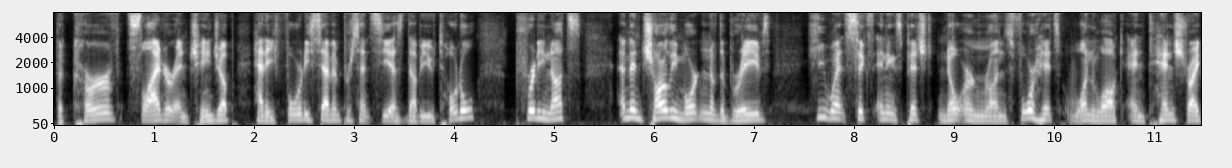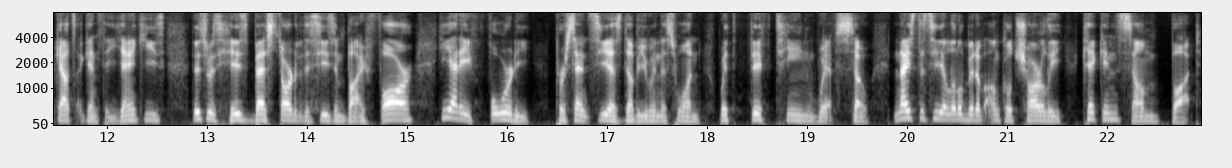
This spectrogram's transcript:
The curve, slider, and changeup had a 47% CSW total. Pretty nuts. And then Charlie Morton of the Braves. He went six innings pitched, no earned runs, four hits, one walk, and 10 strikeouts against the Yankees. This was his best start of the season by far. He had a 40 percent CSW in this one with 15 whiffs. So nice to see a little bit of Uncle Charlie kicking some butt.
